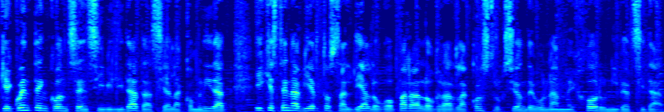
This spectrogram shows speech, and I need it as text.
que cuenten con sensibilidad hacia la comunidad y que estén abiertos al diálogo para lograr la construcción de una mejor universidad.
